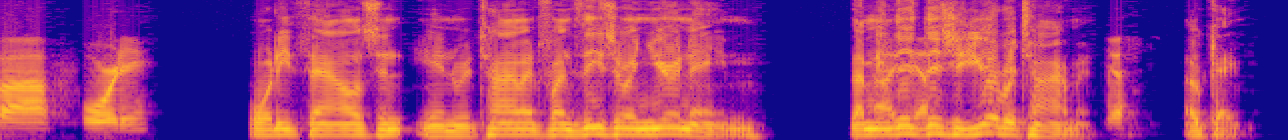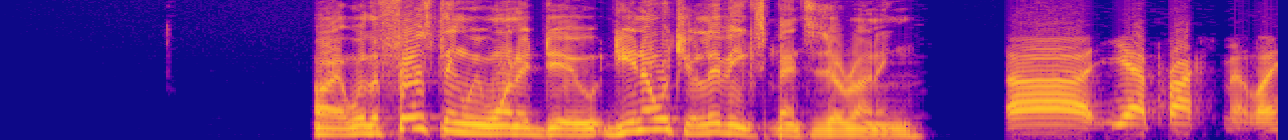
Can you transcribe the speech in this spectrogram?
of uh, 40. 40,000 in retirement funds. These are in your name. I mean, Uh, this, yes. this is your retirement. Yes. Okay. All right. Well, the first thing we want to do, do you know what your living expenses are running? Uh, yeah, approximately.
